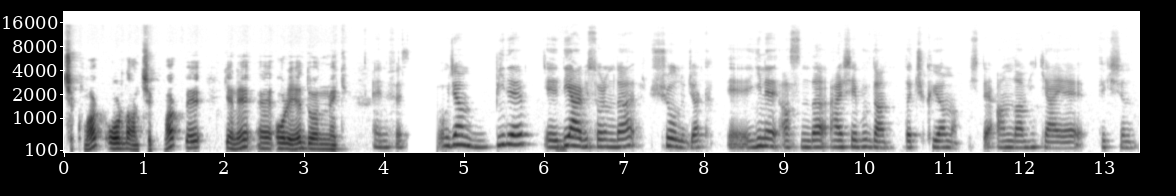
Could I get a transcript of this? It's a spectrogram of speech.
çıkmak, oradan çıkmak ve gene oraya dönmek. Enfes. Hocam bir de diğer bir sorum da şu olacak. Ee, yine aslında her şey buradan da çıkıyor ama işte anlam, hikaye, fiction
